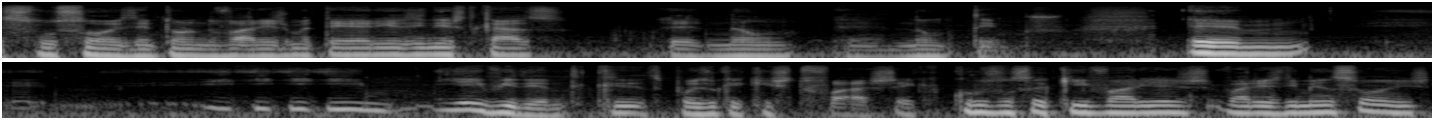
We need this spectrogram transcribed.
soluções em torno de várias matérias e, neste caso, eh, não, eh, não temos. Um, e, e, e, é evidente que depois o que é que isto faz? É que cruzam-se aqui várias, várias dimensões.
